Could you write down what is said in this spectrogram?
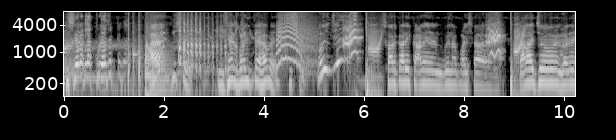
কিসের এক লাখ কুড়ি হাজার টাকা? হ্যাঁ? কিসের? কিসের বলতে হবে? ওই সরকারি কারেন্ট বিনা পয়সা চালাইছো ঘরে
